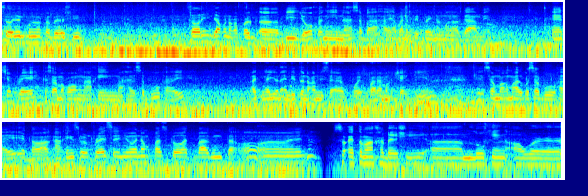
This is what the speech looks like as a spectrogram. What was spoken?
So yun mga kabeshi. Sorry hindi ako nakapag uh, video kanina sa bahay habang nag-prepare ng mga gamit And syempre, kasama ko ang aking mahal sa buhay. At ngayon, andito na kami sa airport para mag-check-in. Kaya sa mga mahal ko sa buhay, ito ang aking surprise sa inyo ng Pasko at bagong taon. So ito mga kabeshi, um, looking our...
